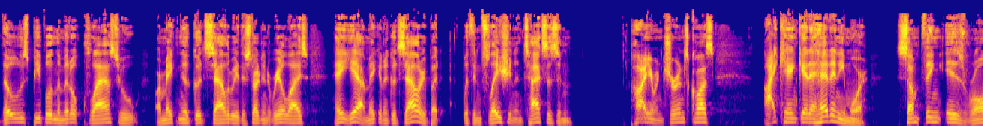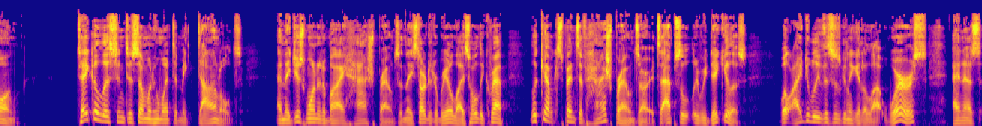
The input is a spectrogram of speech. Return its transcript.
Those people in the middle class who are making a good salary, they're starting to realize, hey, yeah, I'm making a good salary, but with inflation and taxes and higher insurance costs, I can't get ahead anymore. Something is wrong. Take a listen to someone who went to McDonald's and they just wanted to buy hash browns and they started to realize, holy crap, look how expensive hash browns are. It's absolutely ridiculous. Well, I do believe this is going to get a lot worse. And as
